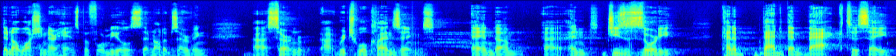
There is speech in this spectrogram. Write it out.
they're not washing their hands before meals, they're not observing uh, certain uh, ritual cleansings, and um, and Jesus has already kind of batted them back to say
